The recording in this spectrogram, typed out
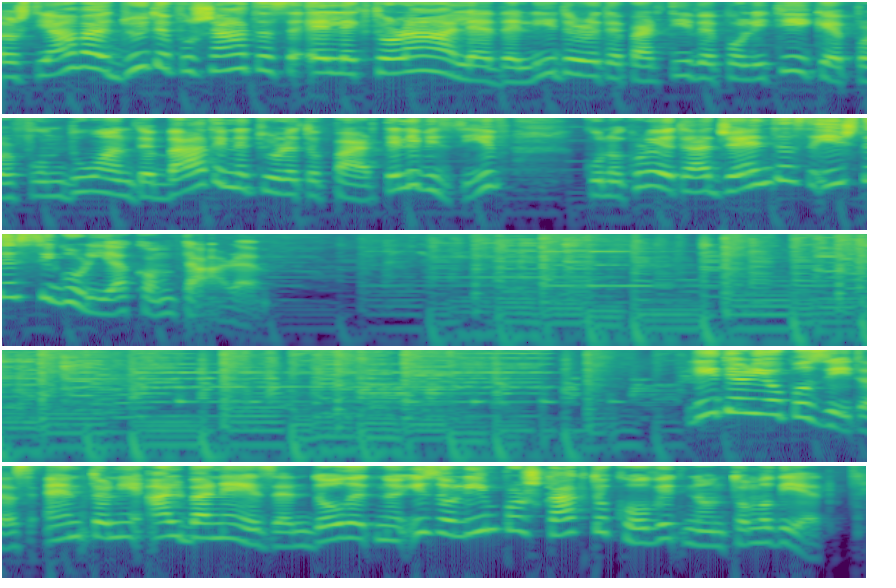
Është java e dytë e fushatës elektorale dhe liderët e partive politike përfunduan debatin e tyre të parë televiziv, ku në krye të axhendës ishte siguria kombëtare. Lideri i opozitës, Anthony Albanese, ndodhet në izolim për shkak të Covid nëntëmbëdhjetë.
